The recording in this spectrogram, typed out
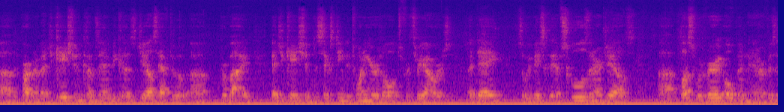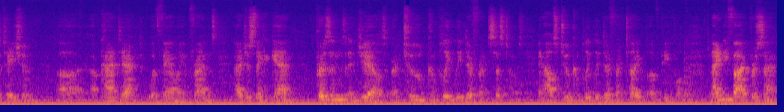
Uh, the Department of Education comes in because jails have to, uh, provide education to sixteen to twenty years olds for three hours a day. So we basically have schools in our jails. Uh, plus, we're very open in our visitation, uh, contact with family and friends. I just think, again, prisons and jails are two completely different systems and house two completely different type of people. Ninety-five percent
